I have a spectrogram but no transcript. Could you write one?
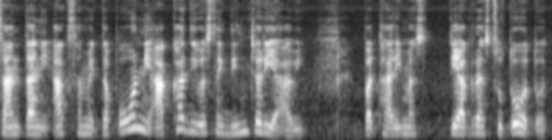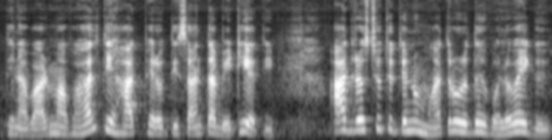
શાંતાની આંખ સામે તપોવનની આખા દિવસની દિનચર્યા આવી. પથારીમાં ત્યાગરાજ સૂતો હતો. તેના વાળમાં વહાલથી હાથ ફેરવતી શાંતા બેઠી હતી. આ દ્રશ્યોથી તેનું માતૃ હૃદય વલવાઈ ગયું.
